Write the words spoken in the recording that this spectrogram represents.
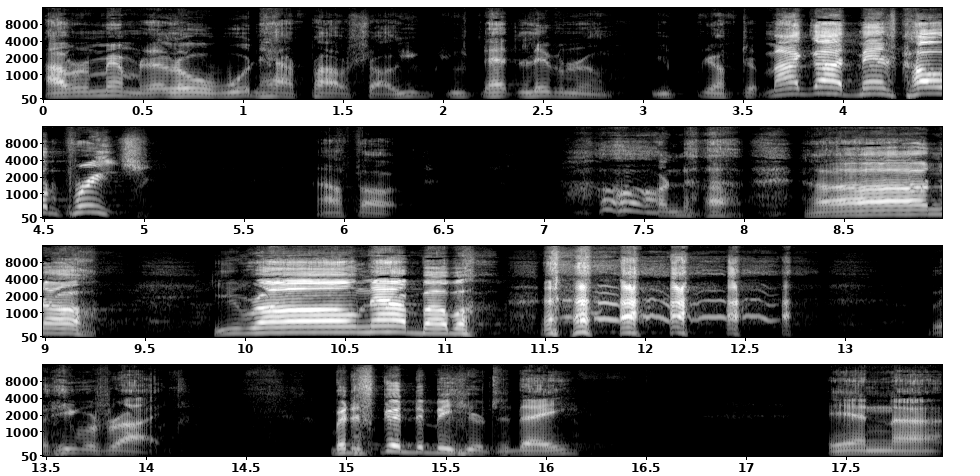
I remember that little wooden house prophet saw you, you that living room. You jumped up. My God, man's called to preach. I thought, oh no, oh no, you wrong now, Bubba. but he was right. But it's good to be here today. And uh,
